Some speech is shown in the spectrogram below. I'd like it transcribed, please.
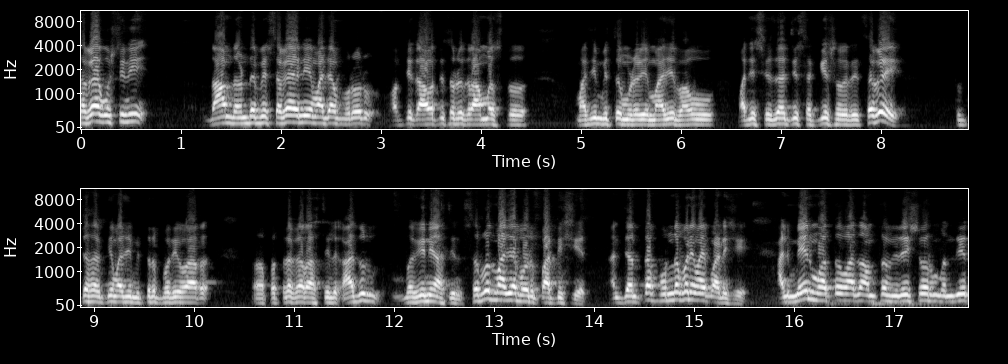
सगळ्या गोष्टींनी दाम दंडभेद सगळ्यांनी माझ्या बरोबर आमच्या गावातील सर्व ग्रामस्थ माझी मित्रमंडळी माझे भाऊ माझे शेजारचे सखी वगैरे सगळे तुमच्यासारखे माझे मित्रपरिवार पत्रकार असतील अजून भगिनी असतील सर्वच माझ्या बरोबर पाठीशी आहेत. आणि जनता पूर्णपणे माझ्या पाठीशी आहे. आणि मेन महत्त्वाचं आमचं विरेश्वर मंदिर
